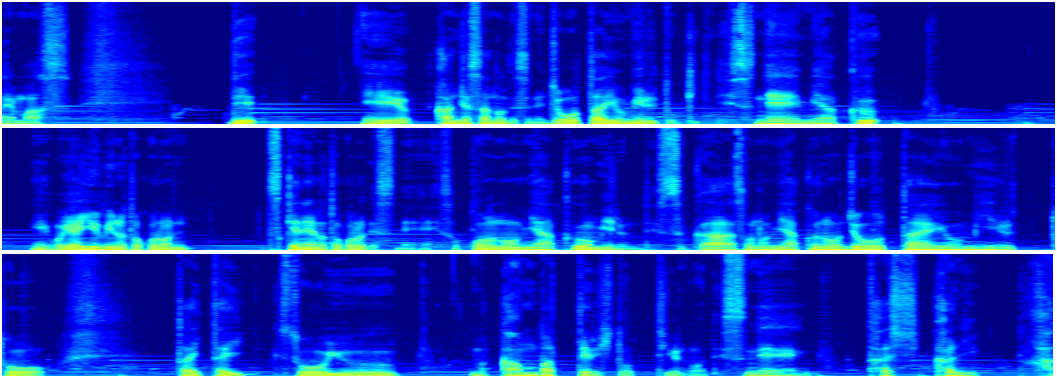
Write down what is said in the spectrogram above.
えます。で、えー、患者さんのですね状態を見るときにですね脈、えー、親指のところに付け根のところですねそこの脈を見るんですがその脈の状態を見ると大体そういう、ま頑張ってる人っていうのはですね確かに張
